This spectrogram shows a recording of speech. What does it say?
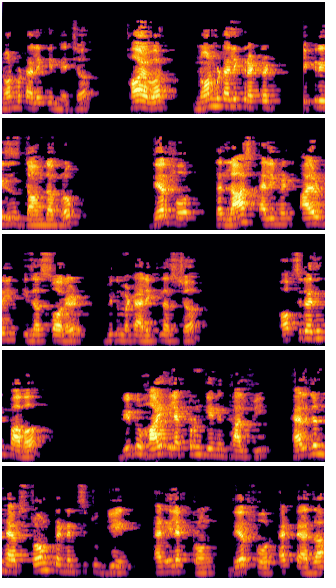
non-metallic in nature. However, non-metallic character decreases down the group. Therefore, the last element iodine is a solid with metallic luster. Oxidizing power due to high electron gain enthalpy, halogens have strong tendency to gain an electron therefore act as a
